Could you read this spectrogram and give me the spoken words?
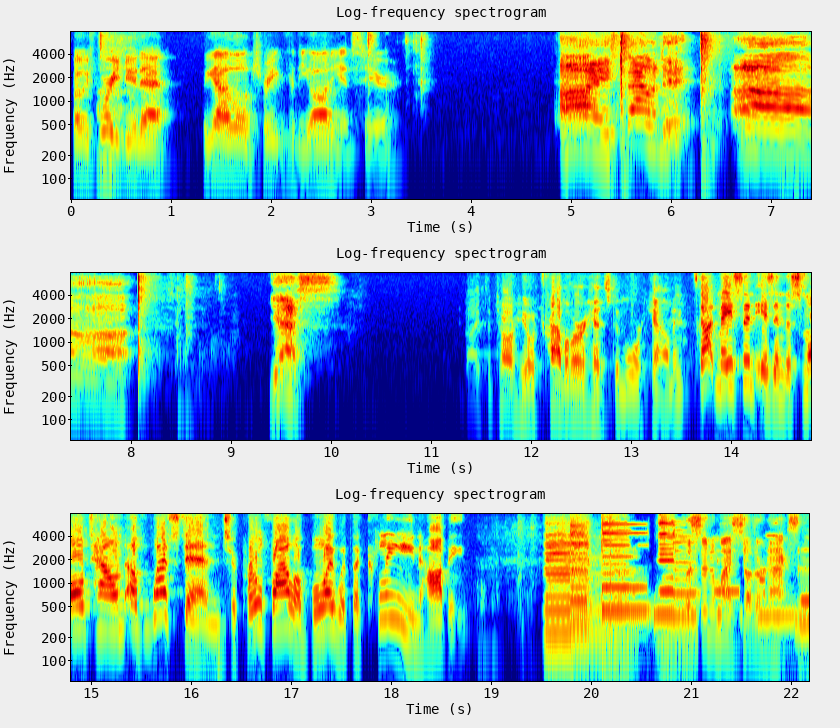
But before you do that, we got a little treat for the audience here. I found it. Ah, yes. Tonight, the Tar Heel Traveler heads to Moore County. Scott Mason is in the small town of West End to profile a boy with a clean hobby. Listen to my southern accent.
